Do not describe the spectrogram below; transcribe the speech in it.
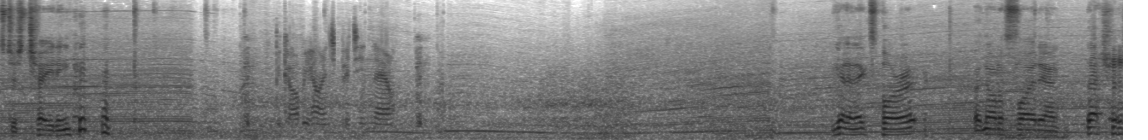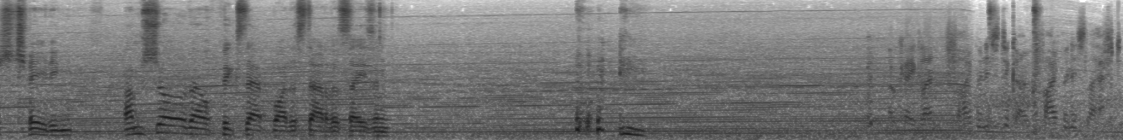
That's just cheating. The car behind's pitting now. You get an Explorer, but not a slowdown. That's just cheating. I'm sure they'll fix that by the start of the season. Okay, Glenn, five minutes to go, five minutes left.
